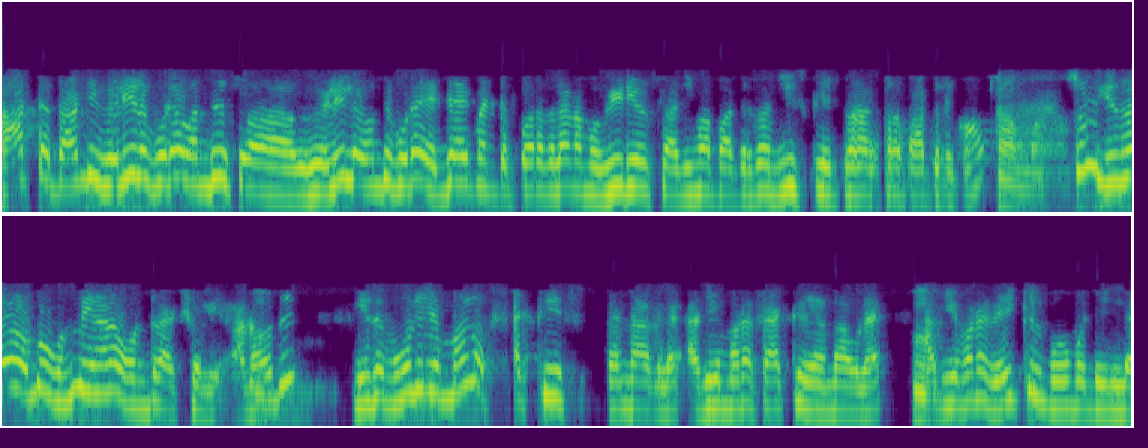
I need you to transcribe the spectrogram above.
காட்டை தாண்டி வெளியில கூட வந்து வெளியில வந்து கூட என்ஜாய் பண்ணிட்டு போறதெல்லாம் நம்ம வீடியோஸ்ல அதிகமா பார்த்திருக்கோம் நியூஸ் கிளிப் பார்த்திருக்கோம் ஆமா சோ இதுதான் ரொம்ப உண்மையான ஒன்று ஆக்சுவலி அதாவது இது மூலியமா ஃபேக்டரிஸ் ரன் ஆகல அதிகமான ஃபேக்டரி ரன் ஆகல. அதிகமான வெஹிக்கிள் மூவ்மெண்ட் இல்ல.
